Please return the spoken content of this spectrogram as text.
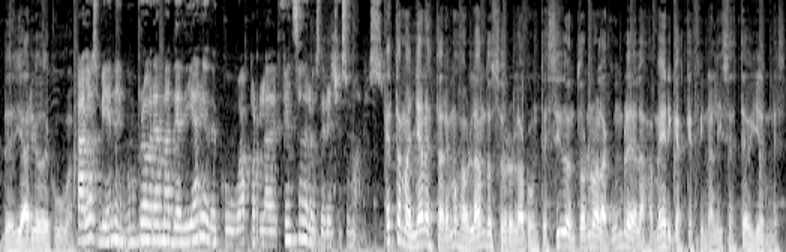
de Diario de Cuba. Palos Vienen, un programa de Diario de Cuba por la defensa de los derechos humanos. Esta mañana estaremos hablando sobre lo acontecido en torno a la Cumbre de las Américas que finaliza este viernes,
